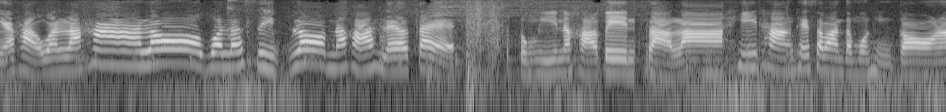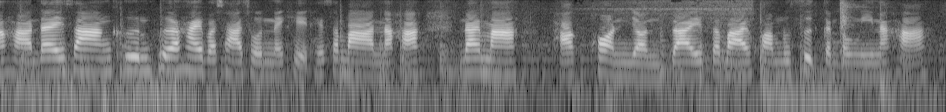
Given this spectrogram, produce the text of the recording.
เนี้ยค่ะ วันละ 5 รอบ วันละ 10 รอบนะคะ แล้วแต่ ตรงนี้นะคะ เป็นศาลาที่ทางเทศบาลตำบลหินกองนะคะ ได้สร้างขึ้นเพื่อให้ประชาชนในเขตเทศบาลนะคะ ได้มาพักผ่อนหย่อนใจสบายความรู้สึกกันตรงนี้นะคะค่ะ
